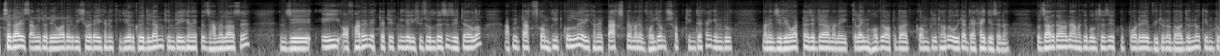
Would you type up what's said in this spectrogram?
আচ্ছা গাইস আমি তো রেওয়ার্ডের বিষয়টা এখানে ক্লিয়ার করে দিলাম, কিন্তু এইখানে একটা ঝামেলা আছে যে এই অফারের একটা টেকনিক্যাল ইস্যু চলতেছে, যেটা হলো আপনি টাস্ক কমপ্লিট করলে এইখানে টাস্কটা মানে ভলিউম সব ঠিক দেখায়, কিন্তু মানে যে রেওয়ার্ডটা যেটা মানে ক্লাইম হবে অথবা কমপ্লিট হবে, ওইটা দেখাইতেছে না। তো যার কারণে আমাকে বলছে যে একটু পরে ভিডিওটা দেওয়ার জন্য, কিন্তু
